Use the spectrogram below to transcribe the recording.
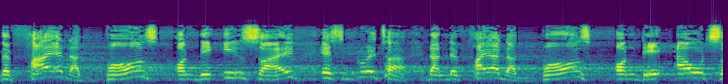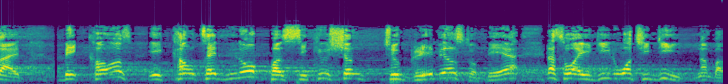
The fire that burns on the inside is greater than the fire that burns on the outside because he counted no persecution too grievous to bear. That's why he did what he did. Number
